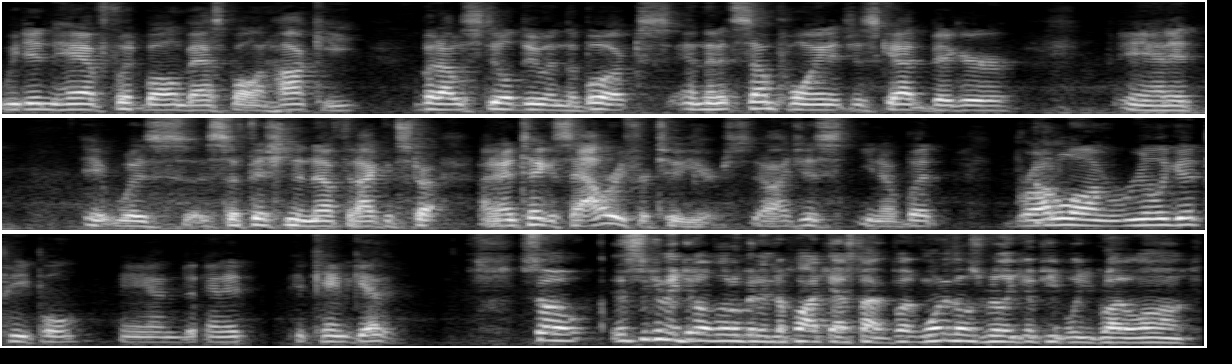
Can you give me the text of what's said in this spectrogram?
We didn't have football and basketball and hockey. But I was still doing the books, and then at some point it just got bigger, and it it was sufficient enough that I could start. I didn't take a salary for two years. I just, you know, but brought along really good people and, and it, it came together. So this is going to get a little bit into podcast talk, but one of those really good people you brought along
